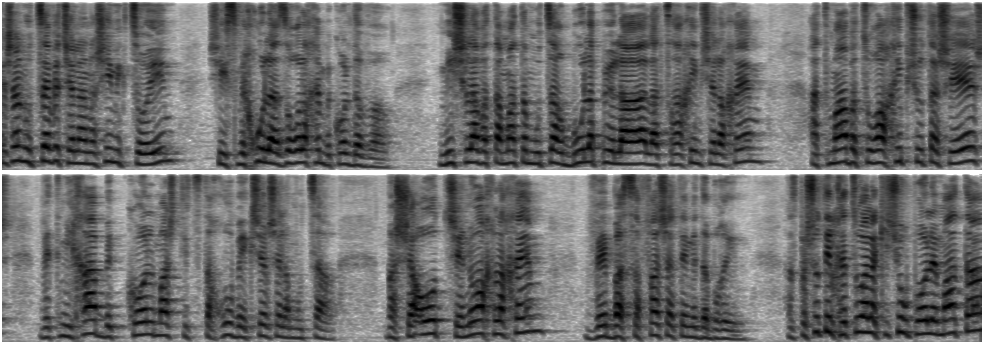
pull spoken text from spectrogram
יש לנו צוות של אנשים מקצועיים שישמחו לעזור לכם בכל דבר. משלב התאמת המוצר בול לצרכים שלכם, הטמעה בצורה הכי פשוטה שיש, ותמיכה בכל מה שתצטרכו בהקשר של המוצר. בשעות שנוח לכם ובשפה שאתם מדברים. אז פשוט תלחצו על הקישור פה למטה,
